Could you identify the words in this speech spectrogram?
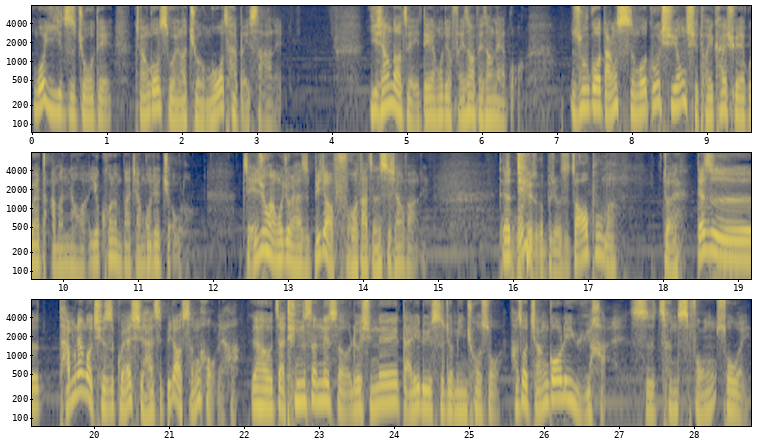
我一直觉得江哥是为了救我才被杀的。一想到这一点，我就非常非常难过。如果当时我鼓起勇气推开玄关大门的话，有可能把江哥就救了。这句话我觉得还是比较符合他真实想法的。但是我觉得这个不就是找补吗？对，但是他们两个其实关系还是比较深厚的哈。然后在庭审的时候，刘鑫的代理律师就明确说，他说江哥的遇害是陈世峰所为，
